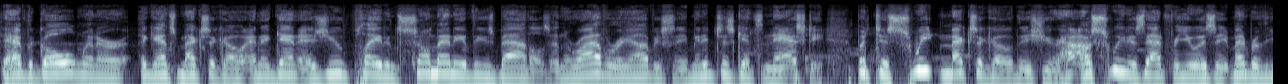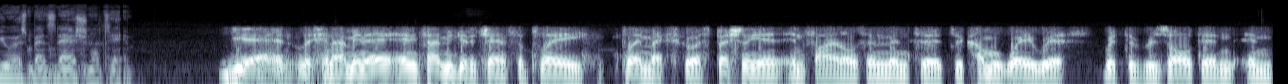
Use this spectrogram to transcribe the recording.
to have the goal winner against Mexico. And again, as you've played in so many of these battles, and the rivalry, obviously, I mean, it just gets nasty. But to sweep Mexico this year, how sweet is that for you as a member of the U.S. men's national team? Yeah, listen. I mean, anytime you get a chance to play play Mexico, especially in, in finals, and then to, to come away with with the result and in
